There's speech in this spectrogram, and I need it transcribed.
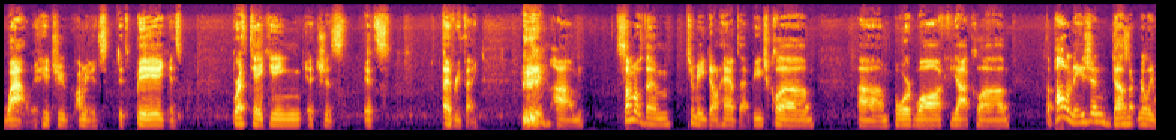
wow! It hits you. I mean, it's it's big. It's breathtaking. It's just it's everything. um, some of them to me don't have that. Beach Club, um, Boardwalk, Yacht Club. The Polynesian doesn't really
